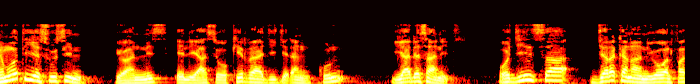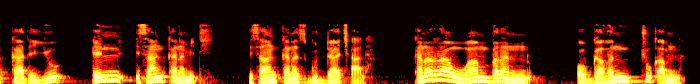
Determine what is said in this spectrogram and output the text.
namooti yesuusiin yohannis eliyaas yookiin raajii jedhan kun yaada isaaniiti. hojiinsaa jara kanaan yoo wal fakkaate iyyuu inni isaan kana miti. Isaan kanas guddaa caala. Kanarraa waan baran of gaafachuu qabna.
